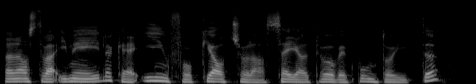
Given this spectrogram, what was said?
la nostra email che è info chiocciola seialtrove.it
